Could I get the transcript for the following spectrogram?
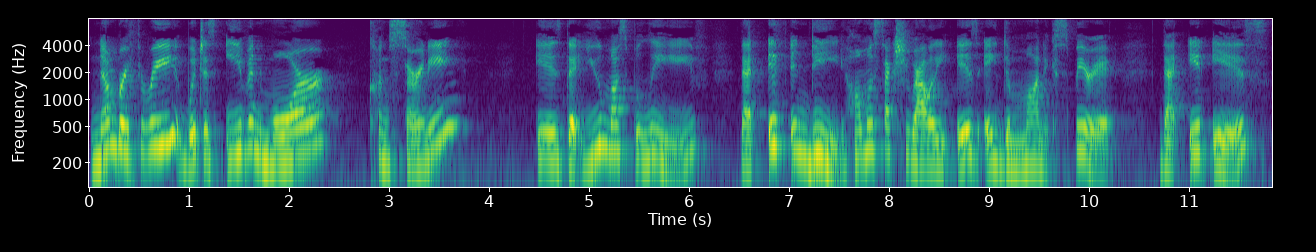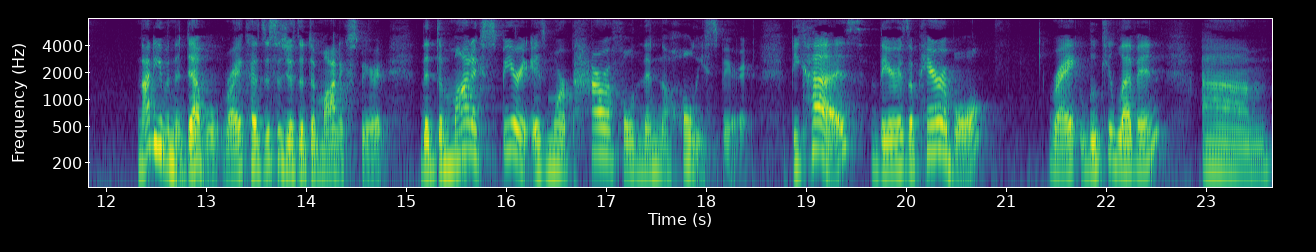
Number three, which is even more concerning, is that you must believe that if indeed homosexuality is a demonic spirit, that it is not even the devil, right? Because this is just a demonic spirit. The demonic spirit is more powerful than the Holy Spirit because there is a parable, right? Luke 11, um,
